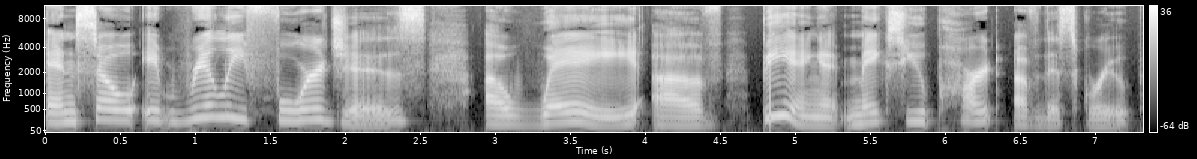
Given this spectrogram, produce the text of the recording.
and so it really forges a way of being. It makes you part of this group.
